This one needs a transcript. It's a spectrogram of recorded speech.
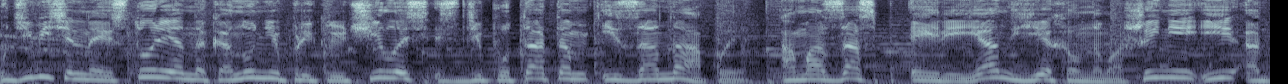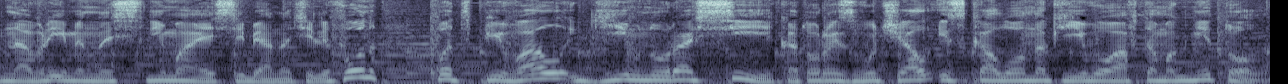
Удивительная история накануне приключилась с депутатом из Анапы. Амазасп Эйриян ехал на машине и, одновременно снимая себя на телефон, подпевал гимну России, который звучал из колонок его автомагнитолы.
